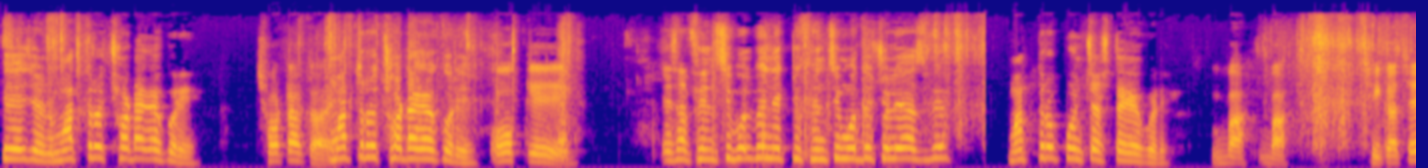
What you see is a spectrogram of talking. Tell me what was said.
পেয়ে যাবেন মাত্র ছ টাকা করে। ছ টাকায়? মাত্র ছ টাকা করে। ওকে। এসব ফেন্সি বলবেন একটু ফেন্সি মধ্যে চলে আসবে মাত্র পঞ্চাশ টাকা করে। বাহ বাহ। ঠিক আছে?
